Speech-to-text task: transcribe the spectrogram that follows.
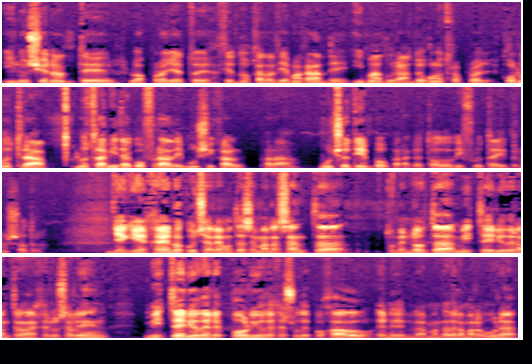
ilusionantes, los proyectos haciendo cada día más grandes y madurando con, nuestros con nuestra, nuestra vida cofrade y musical para mucho tiempo, para que todos disfrutéis de nosotros. Y aquí en Jaén lo escucharemos esta Semana Santa. Tomen nota, Misterio de la Entrada en Jerusalén, Misterio del Espolio de Jesús Despojado, en la Hermandad de la Amargura,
